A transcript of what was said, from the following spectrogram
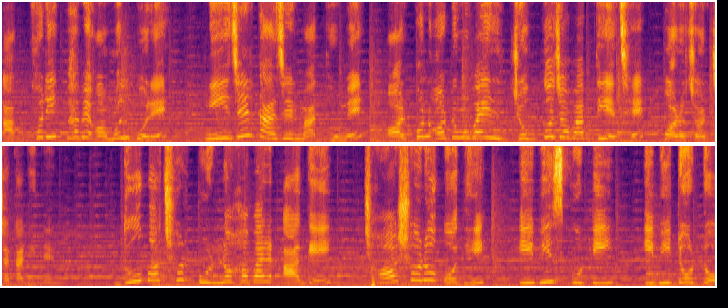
আক্ষরিকভাবে অমল করে নিজের কাজের মাধ্যমে অর্পণ অটোমোবাইল যোগ্য জবাব দিয়েছে পরচর্চাকারীদের। দু বছর পূর্ণ হবার আগে ছশোরও অধিক ইভি স্কুটি ইভি টোটো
